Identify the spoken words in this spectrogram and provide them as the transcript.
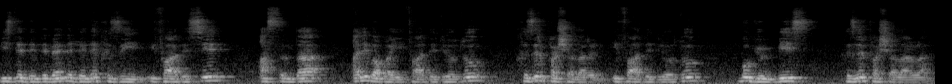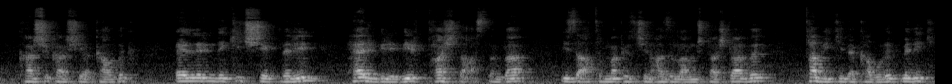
biz de dede, ben de dede kızıyım ifadesi aslında Ali Baba'yı ifade ediyordu, Hızır Paşaları ifade ediyordu. Bugün biz Hızır Paşalarla karşı karşıya kaldık. Ellerindeki çiçeklerin her biri bir taş da aslında bize atılmak için hazırlanmış taşlardı. Tabii ki de kabul etmedik.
